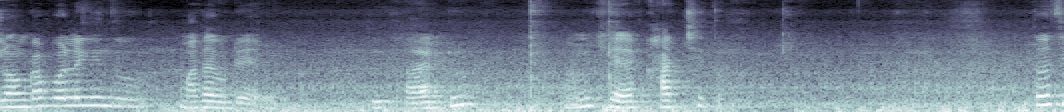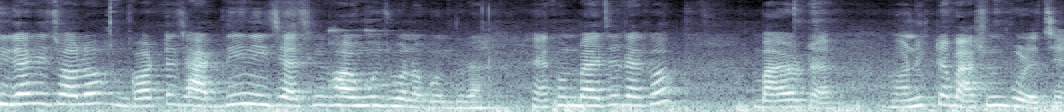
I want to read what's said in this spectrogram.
লঙ্কা পড়লে কিন্তু মাথা উঠে যাবে। তুই খা একটু। আমি খেয়ে খাচ্ছি তো। তো ঠিক আছে চলো। ঘরটা ঝাড় দিয়ে নিয়েছি। আজকে ঘর মুছবো না বন্ধুরা। এখন বাজে দেখো বারোটা। অনেকটা বাসন পড়েছে।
